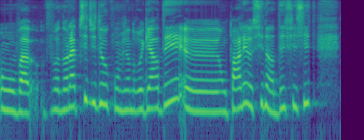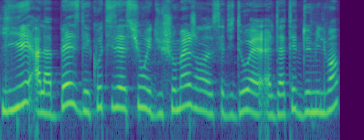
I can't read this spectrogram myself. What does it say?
On va dans la petite vidéo qu'on vient de regarder, euh, on parlait aussi d'un déficit lié à la baisse des cotisations et du chômage. Hein. Cette vidéo, elle, datait de 2020.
